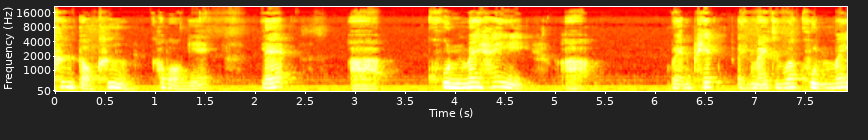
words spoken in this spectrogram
ครึ่งต่อครึ่งเขาบอกงี้ และคุณไม่ให้แหวนเพชรหมายถึงว่าคุณไม่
